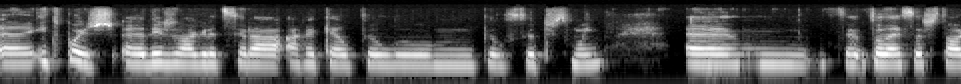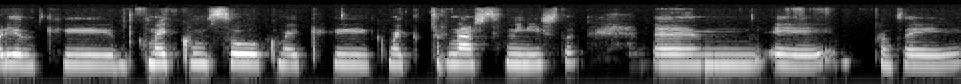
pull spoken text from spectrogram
uh, e depois, uh, desde já agradecer à, à, Raquel pelo, pelo seu testemunho, um, toda essa história de, que, de como é que começou, como é que, como é que tornaste feminista. Um, é, pronto, é,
